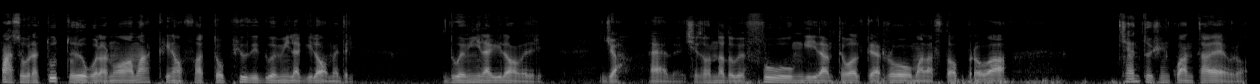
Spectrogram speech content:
Ma soprattutto io con la nuova macchina ho fatto più di 2000 km. 2000 km. Già, eh beh, ci sono andato per funghi, tante volte a Roma, la sto a provare. 150 euro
